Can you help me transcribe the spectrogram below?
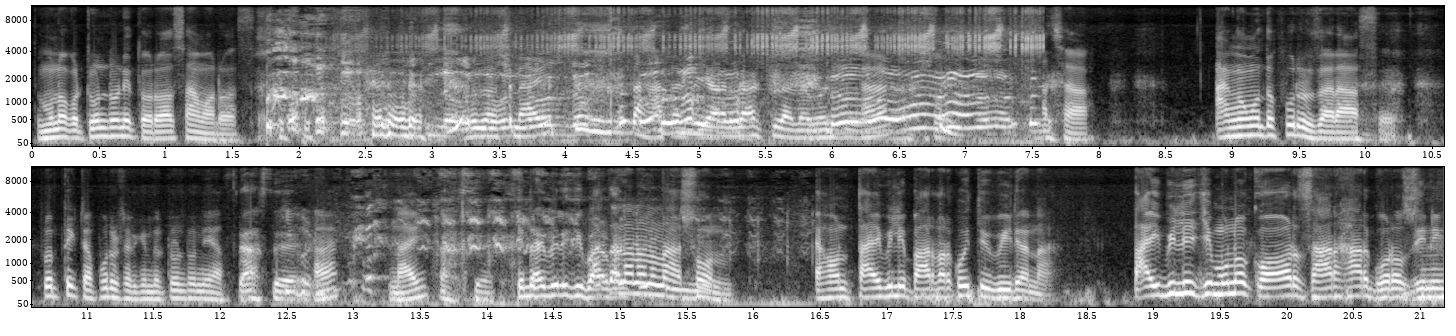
তো মনে কর টুনটুনি তোরও আছে আমারও আছে? আচ্ছা আঙ্গর মতো পুরুষ যারা আছে প্রত্যেকটা পুরুষের কিন্তু টুনটুনি আছে। আছে। হ্যাঁ? নাই? বারবার না না না শোন। এখন তাই বলি বারবার কইতে এটা না। তাই বলি কি মনে কর যার হার গরজ জিনিস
